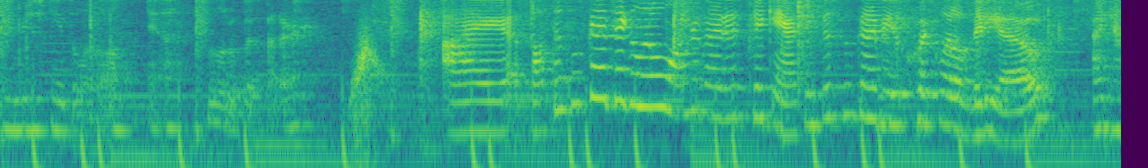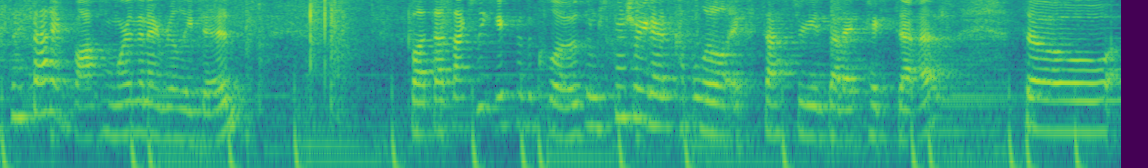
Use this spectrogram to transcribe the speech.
maybe just needs a little, yeah, it's a little bit better. I thought this was gonna take a little longer than it is taking. I think this is gonna be a quick little video. I guess I thought I bought more than I really did. But that's actually it for the clothes. I'm just gonna show you guys a couple little accessories that I picked up. So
